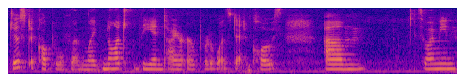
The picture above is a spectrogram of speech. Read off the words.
just a couple of them, like not the entire airport was dead closed. Um, so I mean,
